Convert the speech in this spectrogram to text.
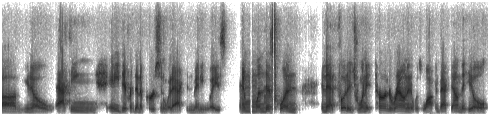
um, you know acting any different than a person would act in many ways. And when this one in that footage when it turned around and it was walking back down the hill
